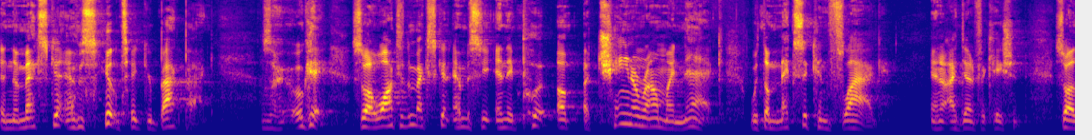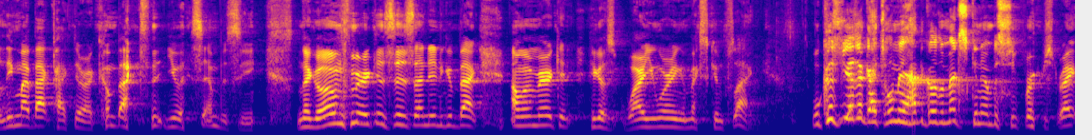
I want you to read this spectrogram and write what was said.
And the Mexican embassy will take your backpack. I was like, okay. So I walked to the Mexican embassy and they put up a chain around my neck with a Mexican flag and identification. So I leave my backpack there. I come back to the U.S. Embassy. And I go, I'm American citizen. I need to get back. I'm American. He goes, Why are you wearing a Mexican flag? Well, because the other guy told me I had to go to the Mexican embassy first, right?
